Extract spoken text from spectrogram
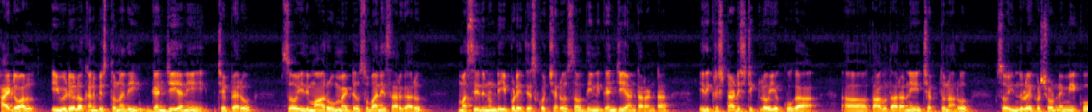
హాయ్ టు ఆల్ ఈ వీడియోలో కనిపిస్తున్నది గంజి అని చెప్పారు. సో ఇది మా రూమ్మేట్ సుబానీ సార్ గారు. మసీదు నుండి ఇప్పుడే తీసుకొచ్చారు. సో దీన్ని గంజి అంటారంట. ఇది కృష్ణా డిస్టిక్లో ఎక్కువగా తాగుతారని చెప్తున్నారు. సో ఇందులో ఇక్కడ చూడండి మీకు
